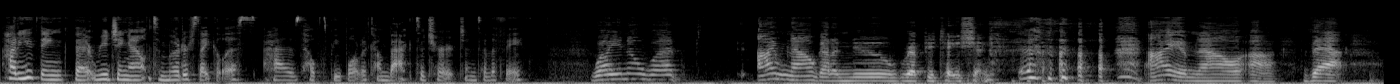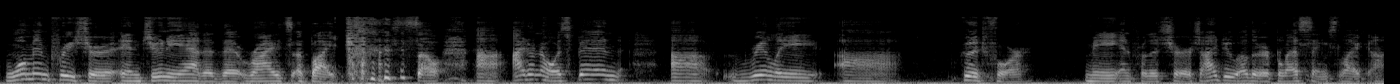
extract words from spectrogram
How do you think that reaching out to motorcyclists has helped people to come back to church and to the faith? Well, you know what? I'm now got a new reputation. I am now uh, that woman preacher in Juniata that rides a bike. so uh, I don't know. It's been uh, really uh, good for me and for the church. I do other blessings like uh,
